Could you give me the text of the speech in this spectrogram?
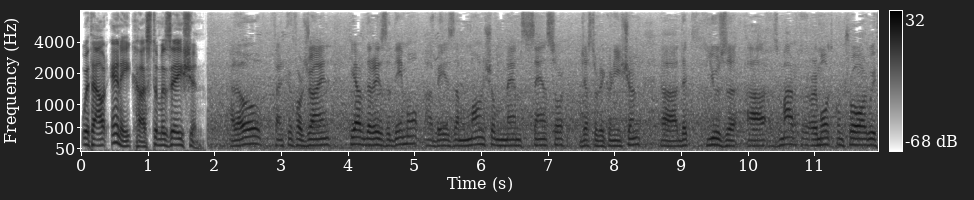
without any customization. Hello, thank you for joining. Here there is a demo uh, based on motion MEMS sensor gesture recognition uh, that use a smart remote control with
